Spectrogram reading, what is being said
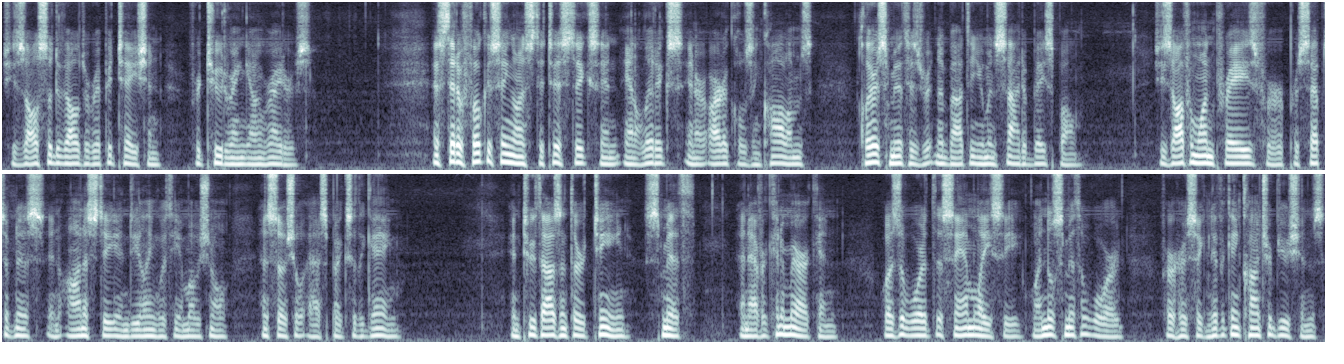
she has also developed a reputation for tutoring young writers. Instead of focusing on statistics and analytics in her articles and columns, Claire Smith has written about the human side of baseball. She's often won praise for her perceptiveness and honesty in dealing with the emotional and social aspects of the game. In 2013, Smith, an African American, was awarded the Sam Lacy Wendell Smith Award for her significant contributions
